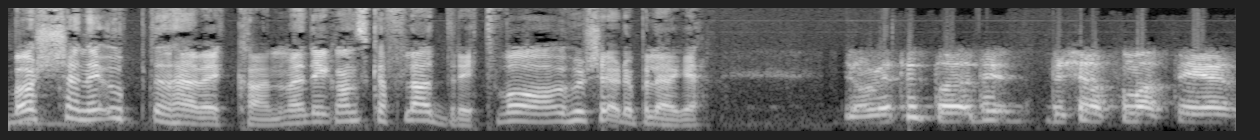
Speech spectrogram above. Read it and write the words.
Börsen är upp den här veckan, men det är ganska fladdrigt. Vad, hur ser du på läget? Jag vet inte. Det, det, känns som att det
